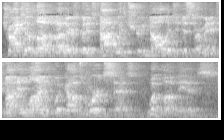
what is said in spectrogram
try to love others, but it's not with true knowledge and discernment. It's not in line with what God's Word says what love is.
